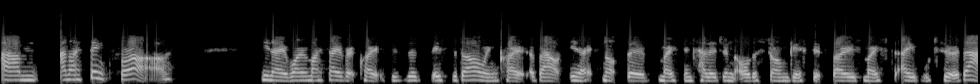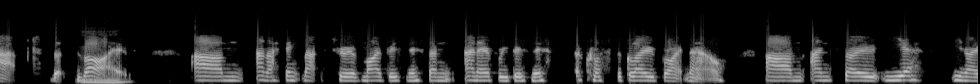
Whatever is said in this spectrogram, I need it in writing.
Um, and I think for us, you know, one of my favourite quotes is the is the Darwin quote about, you know, it's not the most intelligent or the strongest, it's those most able to adapt that mm. survive. Mm. Um, and I think that's true of my business and, and every business across the globe right now. Um, and so, yes, you know,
